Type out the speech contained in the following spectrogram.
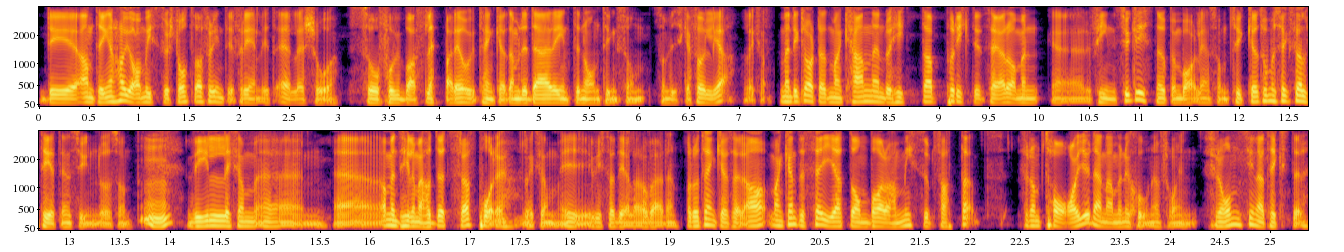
det antingen har jag missförstått varför det inte är förenligt, eller så, så får vi bara släppa det och tänka att ja, men det där är inte någonting som, som vi ska följa. Liksom. Men det är klart att man kan ändå hitta på riktigt säga då, men eh, det finns ju kristna uppenbarligen som tycker att homosexualitet är en synd och som vill liksom, eh, eh, ja, men till och med ha dödsstraff på det liksom, i, i vissa delar av världen. Och då tänker jag så här, ja, man kan inte säga att de bara har missuppfattats. För de tar ju den ammunitionen från, från sina texter.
